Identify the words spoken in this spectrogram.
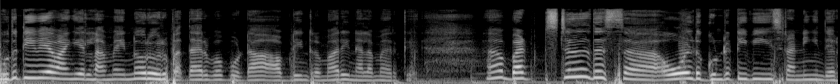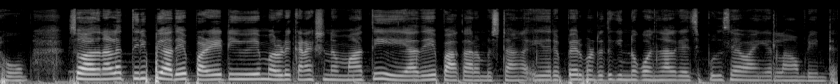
புது டிவியே வாங்கிடலாமே. இன்னொரு ஒரு பத்தாயிரரூபா போட்டா அப்படின்ற மாதிரி நிலமை இருக்குது பட் ஸ்டில் திஸ் ஓல்டு குண்டு TV is running in their home so அதனால் திருப்பி அதே பழைய டிவியே மறுபடியும் கனெக்ஷனை மாற்றி அதே பார்க்க ஆரம்பிச்சிட்டாங்க. இதை ரிப்பேர் பண்ணுறதுக்கு இன்னும் கொஞ்ச நாள் கழிச்சு புதுசாக வாங்கிடலாம் அப்படின்ட்டு.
